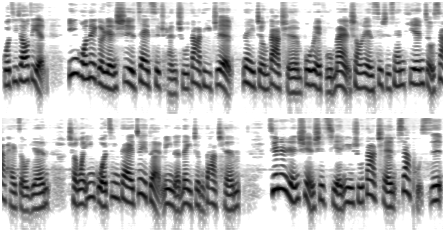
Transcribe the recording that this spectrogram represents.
国际焦点：英国内阁人士再次传出大地震，内政大臣布瑞弗曼上任四十三天就下台走人，成为英国近代最短命的内政大臣。接任人选是前运输大臣夏普斯。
